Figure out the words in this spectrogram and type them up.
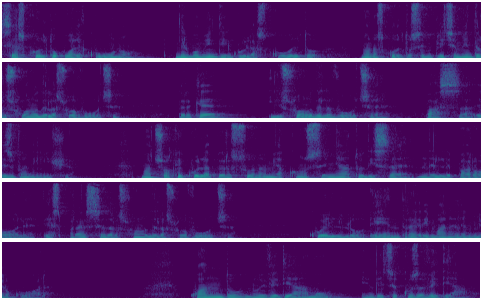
Se ascolto qualcuno, nel momento in cui l'ascolto, non ascolto semplicemente il suono della sua voce, perché il suono della voce passa e svanisce, ma ciò che quella persona mi ha consegnato di sé nelle parole espresse dal suono della sua voce, quello entra e rimane nel mio cuore. Quando noi vediamo, invece cosa vediamo?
